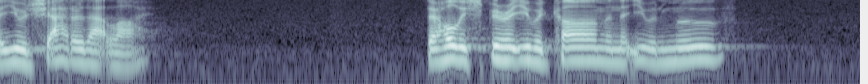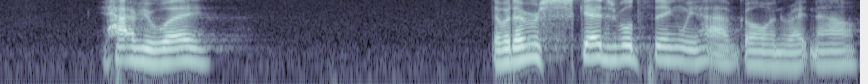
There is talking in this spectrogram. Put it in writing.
that you would shatter that lie. That Holy Spirit, you would come and that you would move. You'd have your way. That whatever scheduled thing we have going right now,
